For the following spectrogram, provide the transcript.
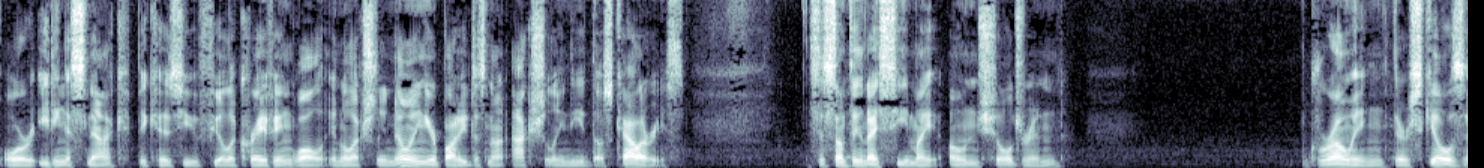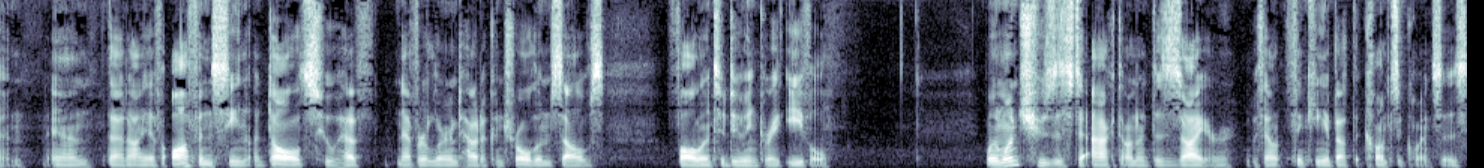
or eating a snack because you feel a craving while intellectually knowing your body does not actually need those calories. This is something that I see my own children growing their skills in, and that I have often seen adults who have never learned how to control themselves fall into doing great evil. When one chooses to act on a desire without thinking about the consequences,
